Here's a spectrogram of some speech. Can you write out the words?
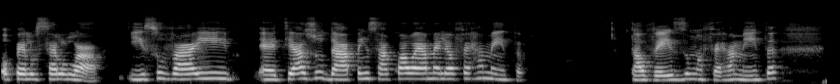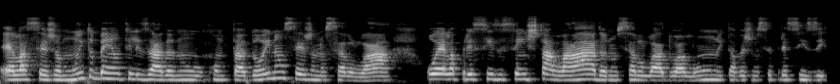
ou pelo celular? Isso vai é, te ajudar a pensar qual é a melhor ferramenta. Talvez uma ferramenta ela seja muito bem utilizada no computador e não seja no celular, ou ela precise ser instalada no celular do aluno e talvez você precise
